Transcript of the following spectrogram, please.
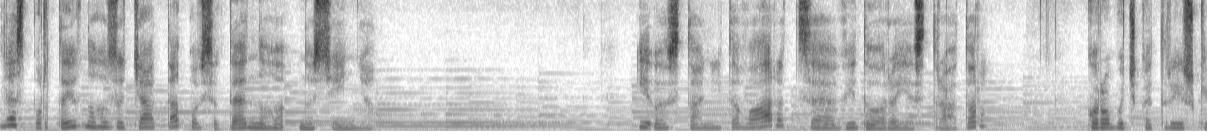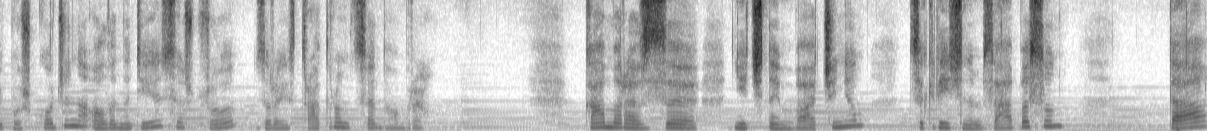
для спортивного зуття та повсякденного носіння. І останній товар це відеореєстратор. Коробочка трішки пошкоджена, але надіюся, що з реєстратором все добре. Камера з нічним баченням, циклічним записом та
